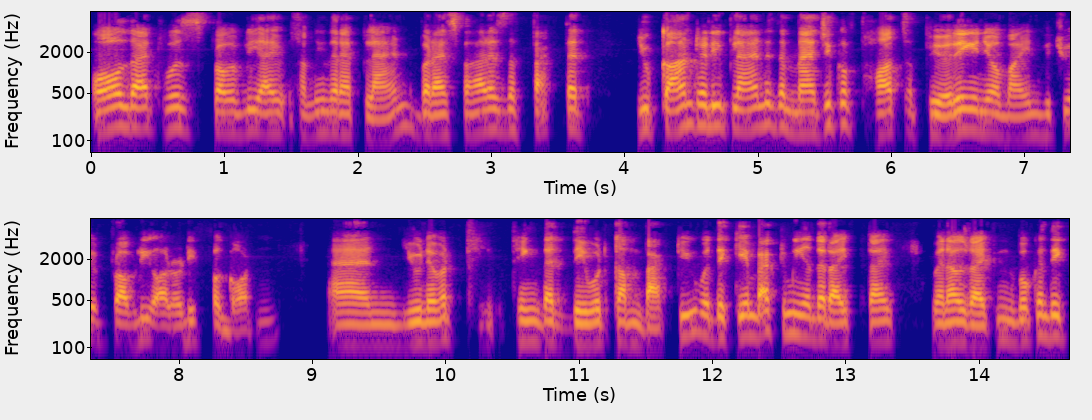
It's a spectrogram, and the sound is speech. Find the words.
all that was probably I, something that i planned. But as far as the fact that you can't really plan is the magic of thoughts appearing in your mind which you have probably already forgotten and you never th- think that they would come back to you but they came back to me at the right time when i was writing the book and they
